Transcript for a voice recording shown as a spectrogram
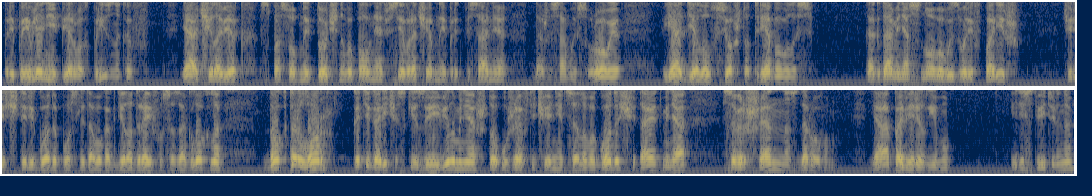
при появлении первых признаков – я человек, способный точно выполнять все врачебные предписания, даже самые суровые. Я делал все, что требовалось. Когда меня снова вызвали в Париж, через четыре года после того, как дело Дрейфуса заглохло, доктор Лор категорически заявил мне, что уже в течение целого года считает меня совершенно здоровым. Я поверил ему. И действительно,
